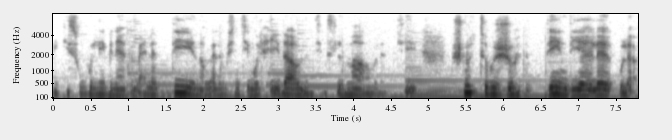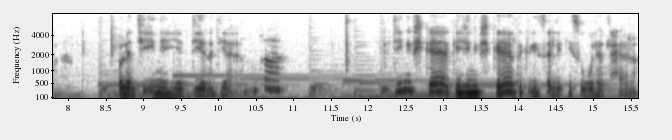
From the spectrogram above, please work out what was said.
ملي كيسولني بنادم على الدين ولا على واش انت ملحده ولا انت مسلمه ولا انت شنو التوجه الدين ديالك ولا ولا انت اين هي الديانه ديالك كيجيني بشكال كيجيني بشكال داك الإنسان اللي كيسول هاد الحاجة.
